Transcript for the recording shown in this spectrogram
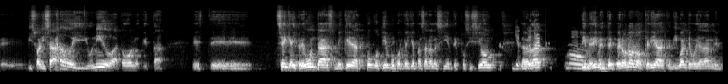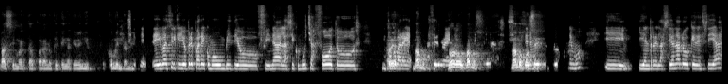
eh, visualizado y unido a todo lo que está. Este, sé que hay preguntas, me queda poco tiempo porque hay que pasar a la siguiente exposición. la verdad, dime, dime, pero no, no, quería, igual te voy a darle el pase, Marta, para lo que tenga que venir. Coméntame. te iba a decir que yo preparé como un vídeo final, así con muchas fotos, un poco para vamos. hacer No, no, vamos. vamos, José. Y, en relación a lo que decías,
